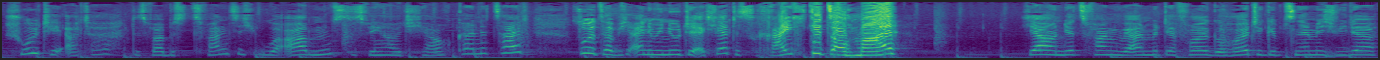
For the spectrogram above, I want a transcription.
Schultheater. Das war bis 20 Uhr abends, deswegen habe ich hier auch keine Zeit. So, jetzt habe ich eine Minute erklärt. Das reicht jetzt auch mal. Ja, und jetzt fangen wir an mit der Folge. Heute gibt es nämlich wieder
